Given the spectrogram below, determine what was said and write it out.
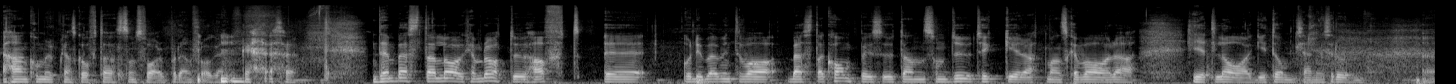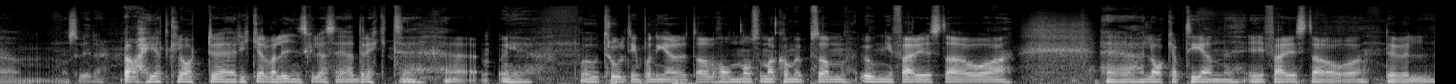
Han kommer upp ganska ofta som svar på den frågan. Mm. den bästa lagkamrat du haft eh, och det behöver inte vara bästa kompis utan som du tycker att man ska vara i ett lag, i ett omklädningsrum. Um, och så vidare. Ja, helt klart eh, Rickard Wallin skulle jag säga direkt. Mm. Eh, var otroligt imponerad av honom som har kommit upp som ung i Färjestad och eh, lagkapten i Färjestad och det är väl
